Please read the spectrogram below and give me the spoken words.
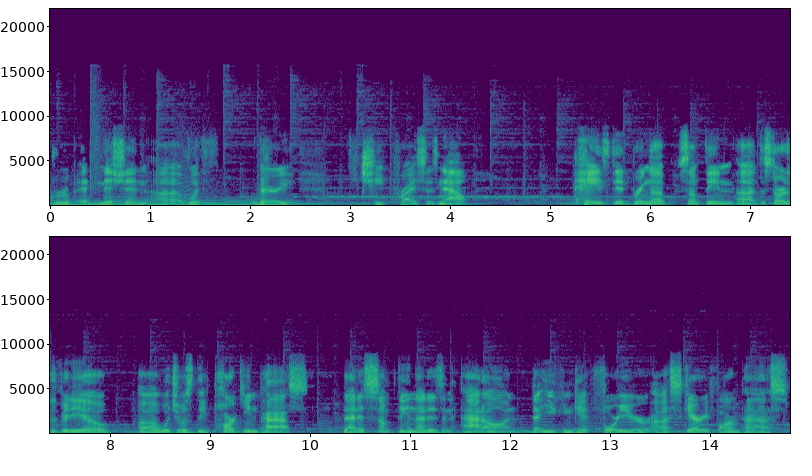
group admission uh, with very cheap prices. Now, Hayes did bring up something uh, at the start of the video, uh, which was the parking pass. That is something that is an add-on that you can get for your uh, Scary Farm pass.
